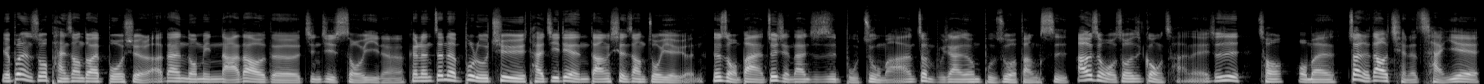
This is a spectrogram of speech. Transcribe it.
也不能说盘商都在剥削了，但农民拿到的经济收益呢，可能真的不如去台积电当线上作业员。那怎么办？最简单就是补助嘛，政府现在用补助的方式。还有一种我说是共产呢，就是从我们赚得到钱的产业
